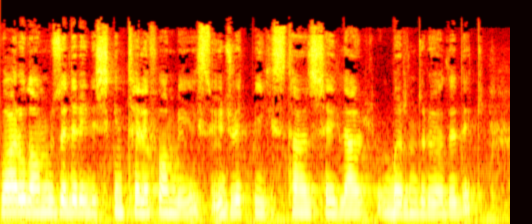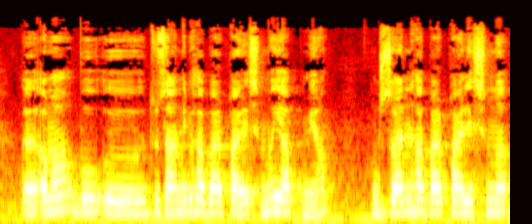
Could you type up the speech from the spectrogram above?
var olan müzelere ilişkin telefon bilgisi, ücret bilgisi tarzı şeyler barındırıyor dedik. Ama bu düzenli bir haber paylaşımı yapmıyor. Düzenli haber paylaşımı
